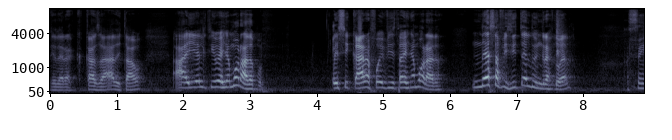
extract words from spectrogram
ele era casado e tal. Aí ele tinha uma ex-namorada, pô. Esse cara foi visitar a ex-namorada. Nessa visita ele não engravidou ela. Assim,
